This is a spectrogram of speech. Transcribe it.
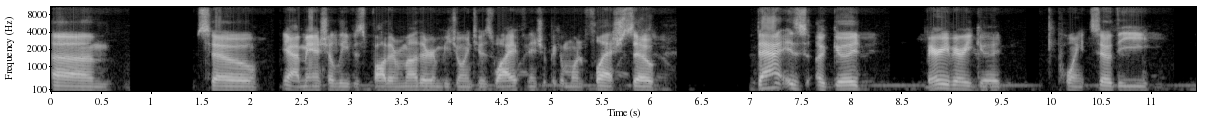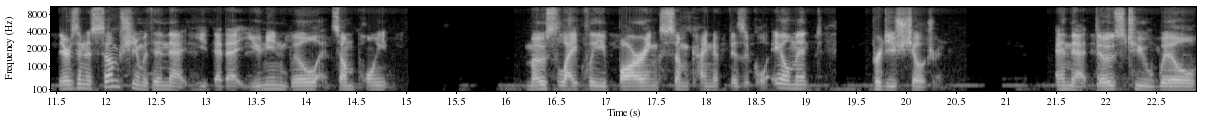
Um, so yeah, man shall leave his father and mother and be joined to his wife, and they shall become one flesh. So that is a good, very very good point. So the there's an assumption within that that that union will at some point, most likely, barring some kind of physical ailment, produce children, and that those two will,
